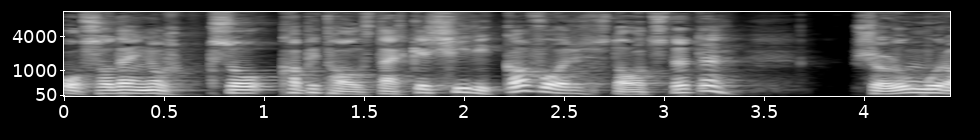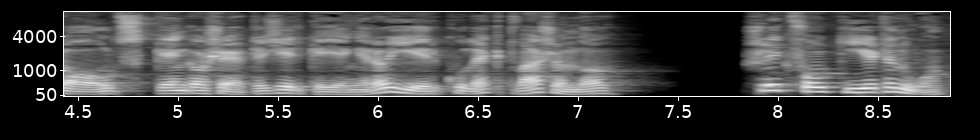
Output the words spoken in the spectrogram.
Også den nokså kapitalsterke kirka får statsstøtte, sjøl om moralsk engasjerte kirkegjengere gir kollekt hver søndag, slik folk gir til NOAH.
